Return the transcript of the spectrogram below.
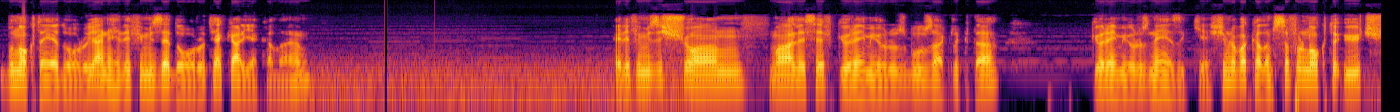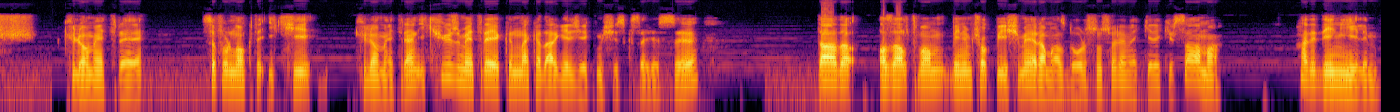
bu noktaya doğru yani hedefimize doğru tekrar yakalım. Hedefimizi şu an maalesef göremiyoruz bu uzaklıkta. Göremiyoruz ne yazık ki. Şimdi bakalım 0.3 kilometre 0.2 kilometre yani 200 metre yakınına kadar gelecekmişiz kısacası. Daha da azaltmam benim çok bir işime yaramaz doğrusunu söylemek gerekirse ama hadi deneyelim.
